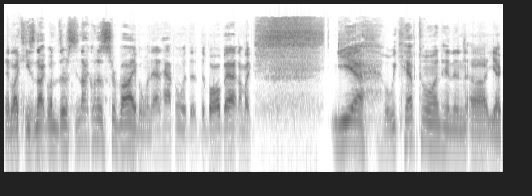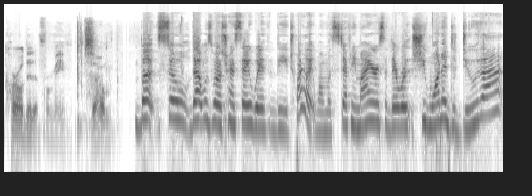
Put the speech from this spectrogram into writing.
and like he's not going, there's not going to survive. And when that happened with the, the ball bat, I'm like, yeah. Well, we kept on, and then uh, yeah, Carl did it for me. So. But so that was what I was trying to say with the Twilight one with Stephenie Meyer said there was she wanted to do that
